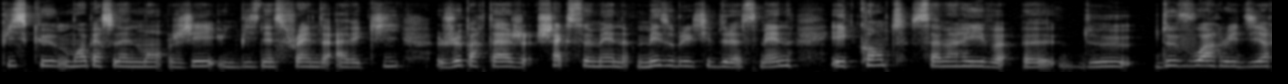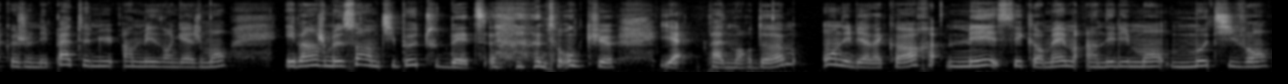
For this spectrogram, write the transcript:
puisque moi personnellement, j'ai une business friend avec qui je partage chaque semaine mes objectifs de la semaine. Et quand ça m'arrive euh, de devoir lui dire que je n'ai pas tenu un de mes engagements, eh ben je me sens un petit peu toute bête. Donc il n'y a pas de mort d'homme, on est bien d'accord, mais c'est quand même un élément motivant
